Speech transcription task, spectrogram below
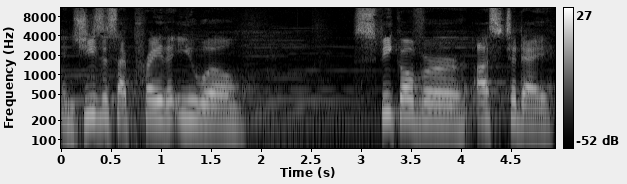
And Jesus, I pray that you will speak over us today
